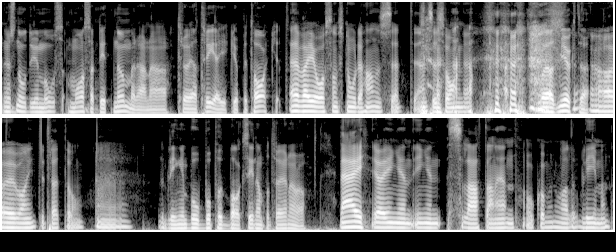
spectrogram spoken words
nu snodde ju Mos Mozart ditt nummer här när tröja 3 gick upp i taket. Det var jag som snodde hans ett, en säsong där. Var ödmjukt då? ja, det var inte tvärtom. Uh. Det blir ingen Bobo på baksidan på tröjorna då? Nej, jag är ingen, ingen Zlatan än och kommer nog aldrig bli men.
